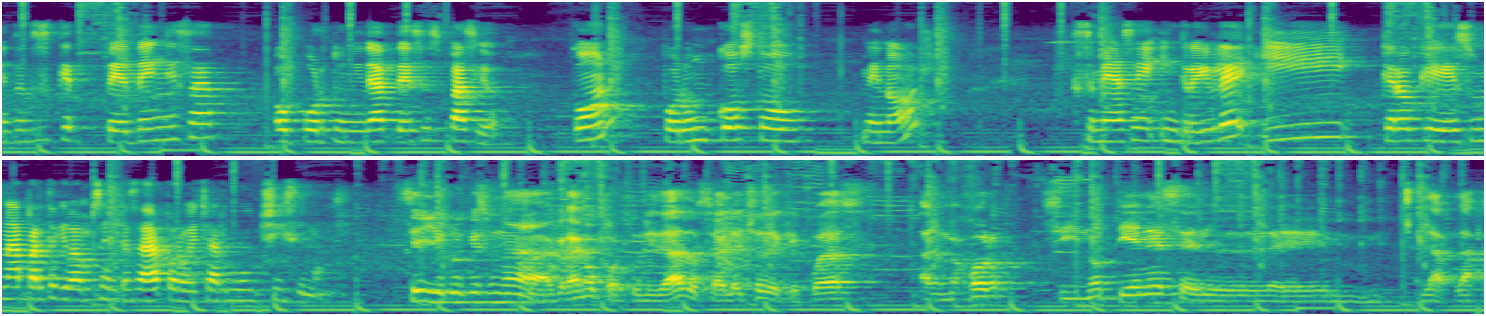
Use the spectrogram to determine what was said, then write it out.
Entonces que te den esa oportunidad de ese espacio con, por un costo menor, se me hace increíble y creo que es una parte que vamos a empezar a aprovechar muchísimo. Sí, yo creo que es una gran oportunidad, o sea, el hecho de que puedas, a lo mejor, si no tienes el, eh, la,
